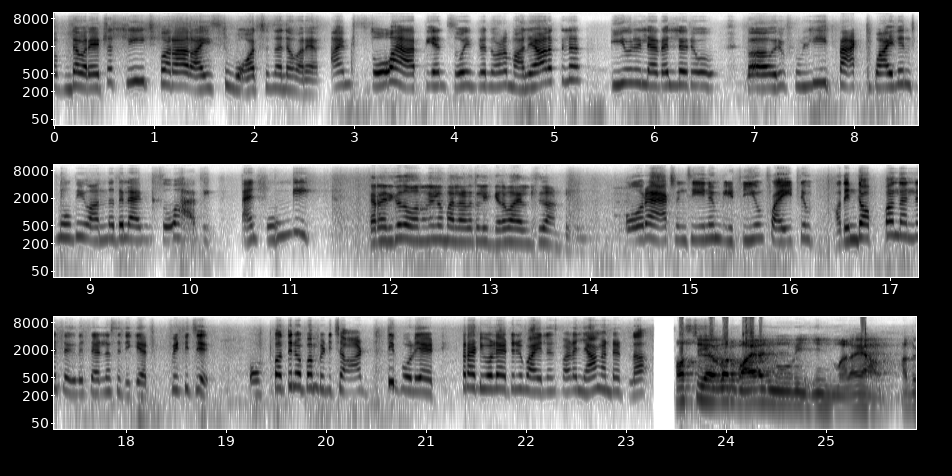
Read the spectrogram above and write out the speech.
എന്താ പറയാ it's treat for our eyes to watch എന്ന് തന്നെ പറയാം. I'm so happy and so impress മലയാളത്തിൽ ഈ ഒരു ലെവലിൽ ഒരു ഒരു ഫുള്ളി പാക്ഡ് വയലൻസ് മൂവി വന്നതിൽ ഐ എം സോ ഹാപ്പി ആൻഡ് പൊങ്കി കാരണം എനിക്ക് തോന്നുന്നില്ല മലയാളത്തിൽ ഇങ്ങനെ വയലൻസ് കണ്ടിട്ടുണ്ട് ഓരോ ആക്ഷൻ സീനും ഇടിയും ഫൈറ്റും അതിന്റെ ഒപ്പം തന്നെ ചേർന്ന സ്ഥിതിക്കായിട്ട് പിടിച്ച് ഒപ്പത്തിനൊപ്പം പിടിച്ച് അടിപൊളിയായിട്ട് ഇത്ര അടിപൊളിയായിട്ടൊരു വയലൻസ് പടം ഞാൻ കണ്ടിട്ടില്ല. First ever violent movie in Malayalam അത്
